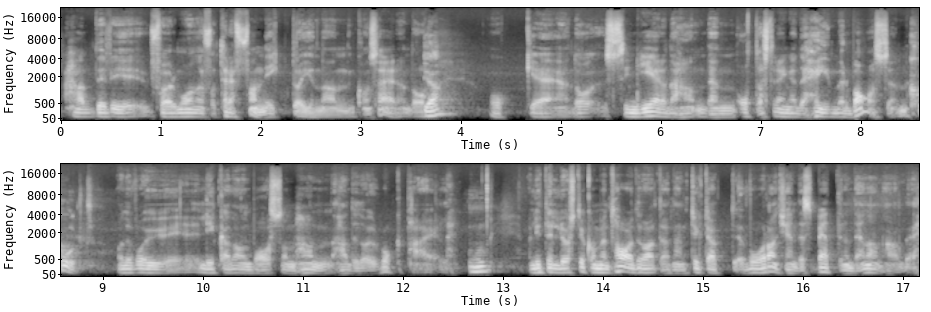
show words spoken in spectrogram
hade vi förmånen att få träffa Nick då innan konserten. Då. Ja. Och eh, då signerade han den åttasträngade Heimer-basen. Coolt. Och det var ju likadan bas som han hade då i Rockpile. En liten lustig kommentar det var att han tyckte att våran kändes bättre än den han hade.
